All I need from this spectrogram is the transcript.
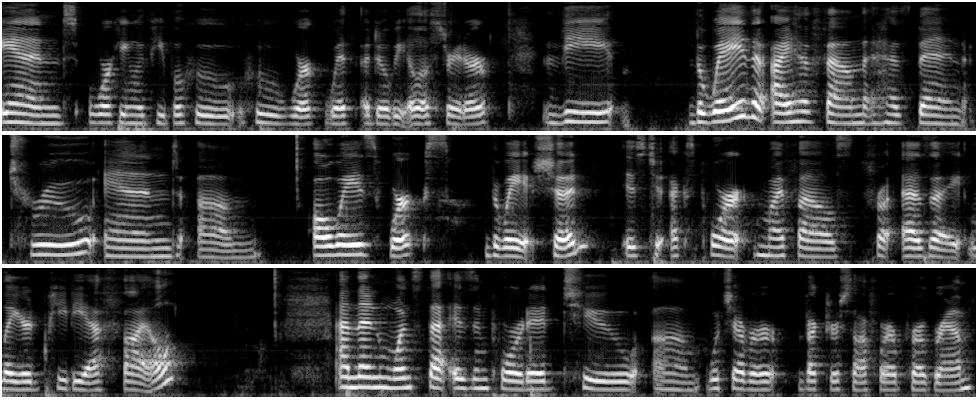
and working with people who who work with Adobe Illustrator, the the way that I have found that has been true and um, always works the way it should is to export my files for, as a layered PDF file. And then once that is imported to um, whichever vector software program,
